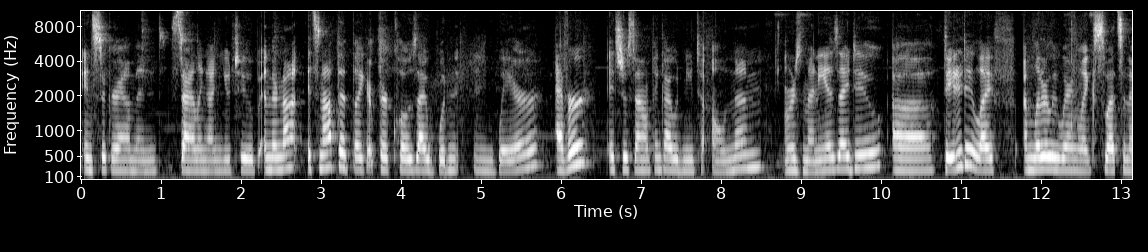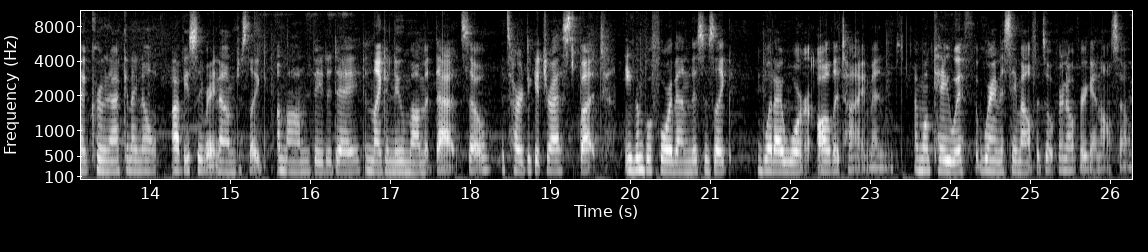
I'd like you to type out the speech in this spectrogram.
Instagram and styling on YouTube. And they're not, it's not that like they're clothes I wouldn't wear ever. It's just I don't think I would need to own them or as many as I do. Uh, day-to-day -day life, I'm literally wearing like sweats and a crew neck and I know obviously right now I'm just like a mom day-to-day -day and like a new mom at that so it's hard to get dressed but even before then this is like what I wore all the time and I'm okay with wearing the same outfits over and over again also.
